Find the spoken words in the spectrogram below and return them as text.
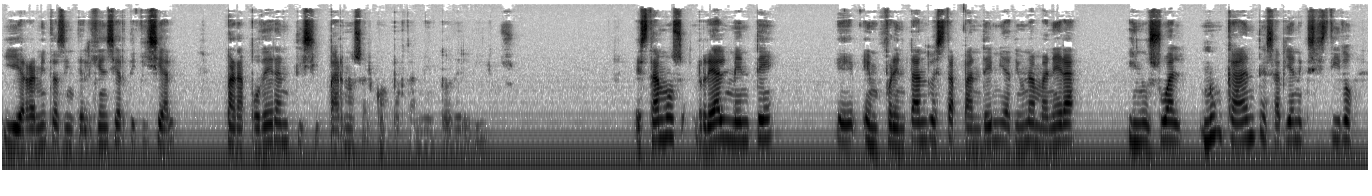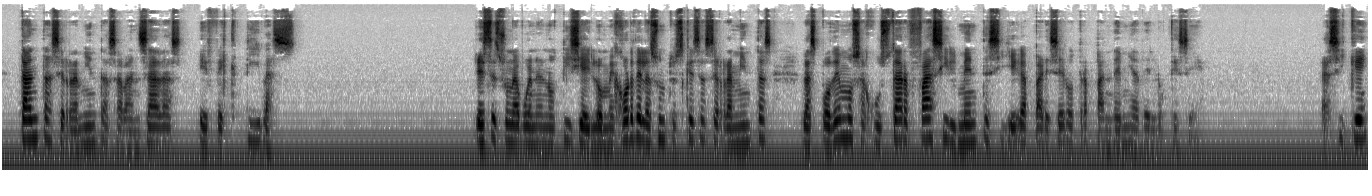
y herramientas de inteligencia artificial para poder anticiparnos al comportamiento del virus. Estamos realmente eh, enfrentando esta pandemia de una manera inusual. Nunca antes habían existido tantas herramientas avanzadas efectivas. Esa es una buena noticia y lo mejor del asunto es que esas herramientas las podemos ajustar fácilmente si llega a aparecer otra pandemia de lo que sea. Así que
